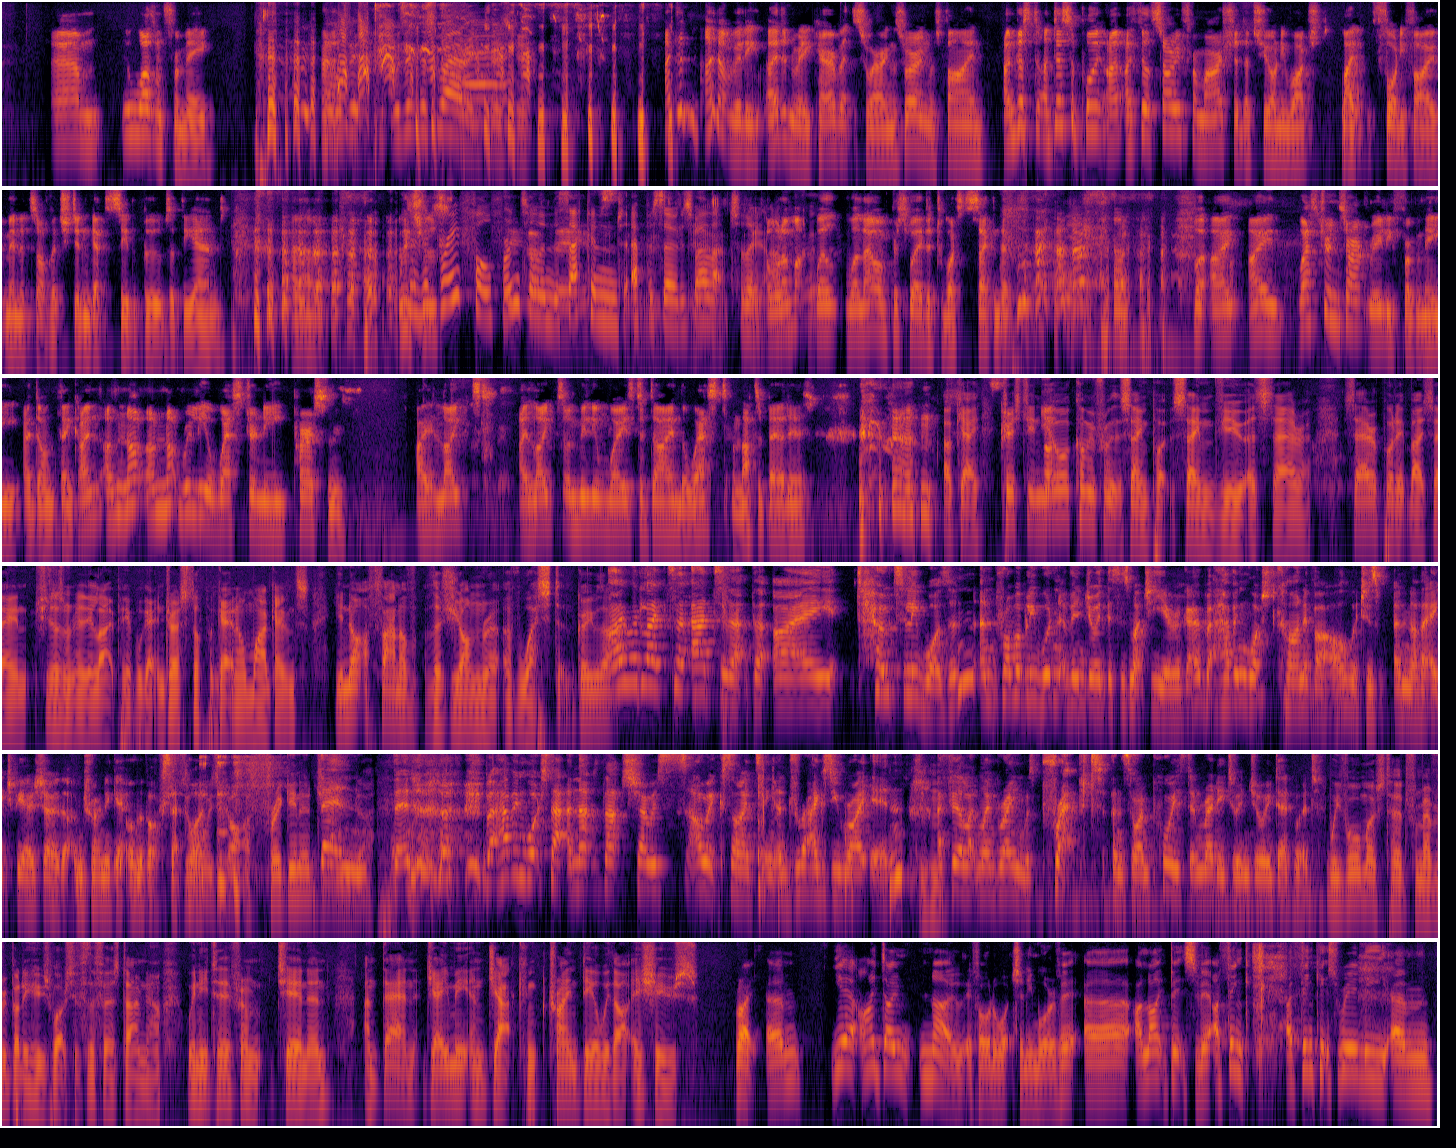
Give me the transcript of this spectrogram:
Um, it wasn't for me. Was, it, was it the swearing, Christian? I didn't. I don't really. I didn't really care about the swearing. The swearing was fine. I'm just. I'm disappointed. I, I feel sorry for Marcia that she only watched like 45 minutes of it. She didn't get to see the boobs at the end, um, which There's a brief full frontal in the second episode as well, actually. Oh, well, I'm well. Well, now I'm persuaded to watch the second episode. Um, but I, I westerns aren't really for me. I don't think. I'm, I'm not. I'm not really a westerny person. I liked. I liked A Million Ways to Die in the West, and that's about it. Okay, Christian, you're coming from the same same view as Sarah. Sarah put it by saying she doesn't really like people getting dressed up and getting on wagons. You're not a fan of the genre of western. Agree with that? I would like to add to that that I totally wasn't and probably wouldn't have enjoyed this as much a year ago. But having watched Carnivàle, which is another HBO show that I'm trying to get on the box set She's for, always got a frigging then agenda. then but having watched that and that that show is so exciting and drags you right in Mm-hmm. i feel like my brain was prepped and so i'm poised and ready to enjoy deadwood We've almost heard from everybody who's watched it for the first time now. We need to hear from Tiernan, and then Jamie and Jack can try and deal with our issues. Right. Um, yeah, I don't know if I want to watch any more of it. Uh, I like bits of it. I think. I think it's really. Um,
